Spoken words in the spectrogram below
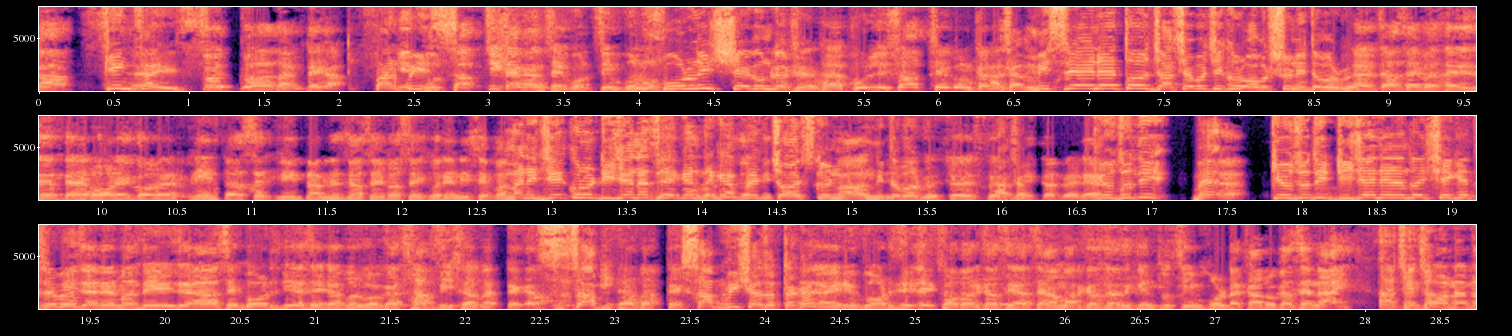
গা কিং সাইজ চোদ্দ হাজার টাকা। কিন্তু piece? সব চিটাগাং সেগুন সিম্পল ফুললি সেগুন কাঠের? হ্যাঁ ফুললি সব সেগুন কাঠ আচ্ছা মিস্ত্রি আইনে তো যাচাই বাছাই করে অবশ্যই নিতে পারবে। হ্যাঁ, যাচাই বাছাই দেখেন অনেক ধরনের প্রিন্ট আছে প্রিন্ট আপনি যাচাই বাছাই করে নিতে পারেন মানে যে কোনো ডিজাইন আছে এখান থেকে আপনি চয়েস করে হ্যাঁ, নিতে পারবে। আচ্ছা পারবেন। কেউ যদি। কেউ যদি ডিজাইন এনে দেয় সেক্ষেত্রে ডিজাইনের মধ্যে এই যে আছে গর্জিয়াস এটা পড়ব ছাব্বিশ হাজার টাকা। ছাব্বিশ হাজার টাকা। ছাব্বিশ হাজার টাকা? হ্যাঁ, এটা গর্জিয়াস সবার কাছে আছে আমার কাছে আছে কিন্তু সিম্পলটা কারও কাছে নাই। আচ্ছা, আচ্ছা। অন্যান্য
